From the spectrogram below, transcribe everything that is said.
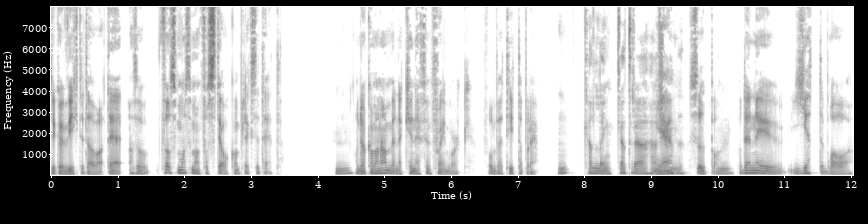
tycker är viktigt. Över. Det är, alltså, först måste man förstå komplexitet. Mm. Och då kan man använda Kinefen Framework för att börja titta på det. Mm. Kan länka till det här sen. super. Mm. Och den är ju jättebra.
